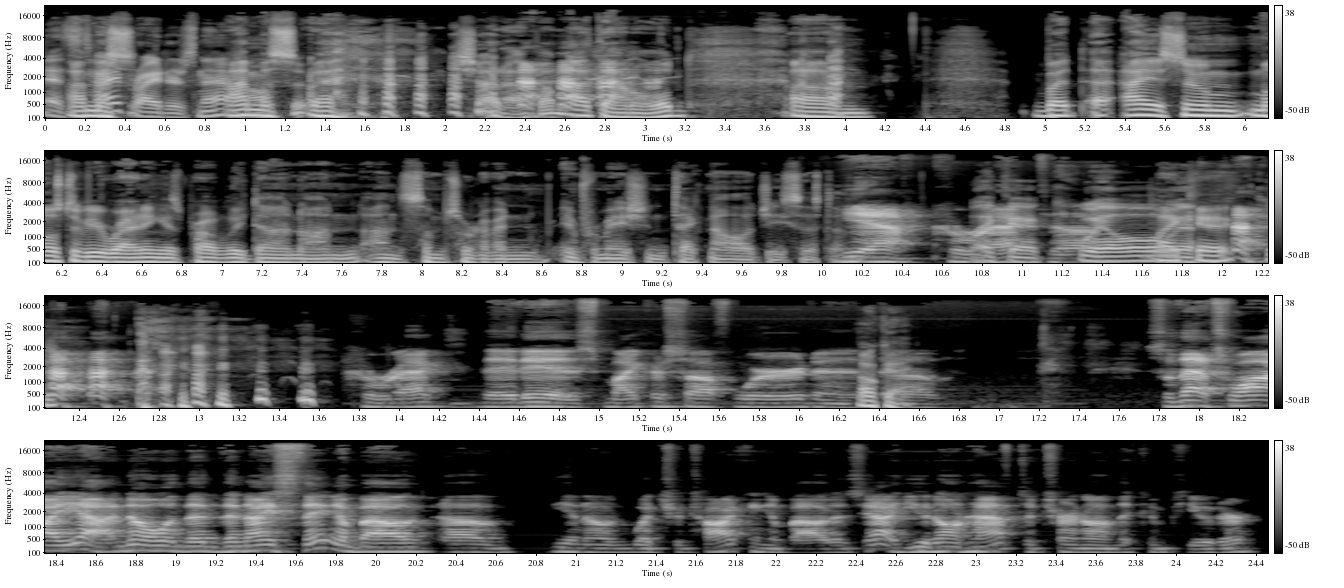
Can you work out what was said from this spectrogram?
It's I'm ass- typewriters now. I'm assu- shut up. I'm not that old. Um, But uh, I assume most of your writing is probably done on on some sort of an information technology system. Yeah, correct. Like correct. a uh, quill. Like with, a, Correct. It is Microsoft Word, and Okay. um, so that's why. Yeah, no. The the nice thing about um, you know what you're talking about is yeah, you don't have to turn on the computer,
